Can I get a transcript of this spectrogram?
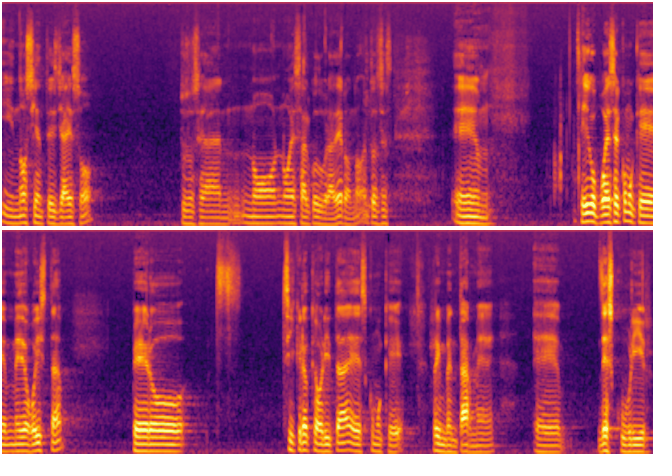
y no sientes ya eso, pues o sea, no, no es algo duradero, ¿no? Entonces, em, digo, puede ser como que medio egoísta, pero sí creo que ahorita es como que reinventarme, eh, descubrir,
